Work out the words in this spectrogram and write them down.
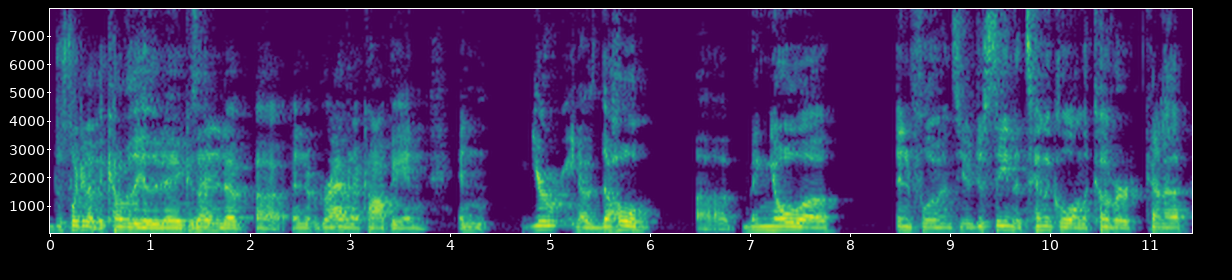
just looking at the cover the other day because I ended up uh, ended up grabbing a copy and and you're you know the whole uh, Mignola influence. You know, just seeing the tentacle on the cover kind of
